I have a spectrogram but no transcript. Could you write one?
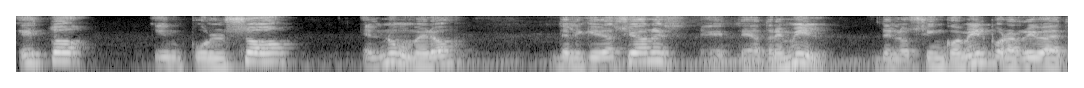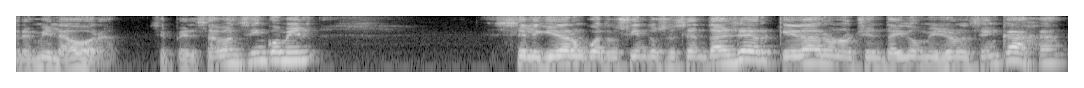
Esto impulsó el número de liquidaciones este, a 3.000, de los 5.000 por arriba de 3.000 ahora. Se pensaban 5.000 se liquidaron 460 ayer, quedaron 82 millones en caja,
